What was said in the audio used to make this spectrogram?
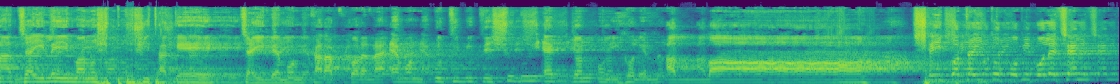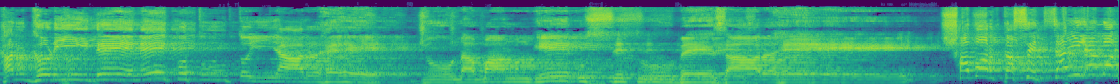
না চাইলেই মানুষ খুশি থাকে। চাইলে মন খারাপ করে না, এমন পৃথিবীতে শুধুই একজন, উনি হলেন আল্লাহ। সেই কথাই তো কবি বলেছেন, হার ঘড়ি দেনে কতু তৈয়ার হে জো না মাঙ্গে উসে তু বেজার হে। সবর কাছে চাইলে মন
